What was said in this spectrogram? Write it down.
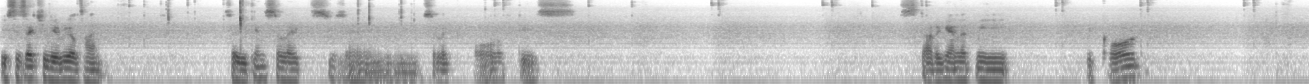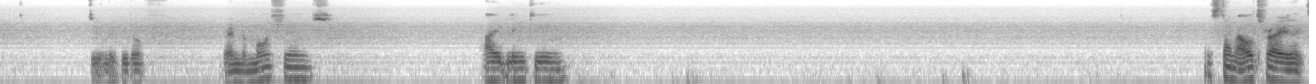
this is actually real time. So you can select Suzanne select all of these start again let me record. Do a little bit of random motions. Eye blinking Next time I'll try like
